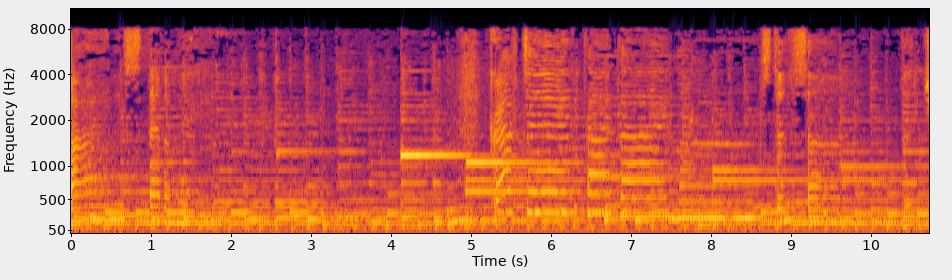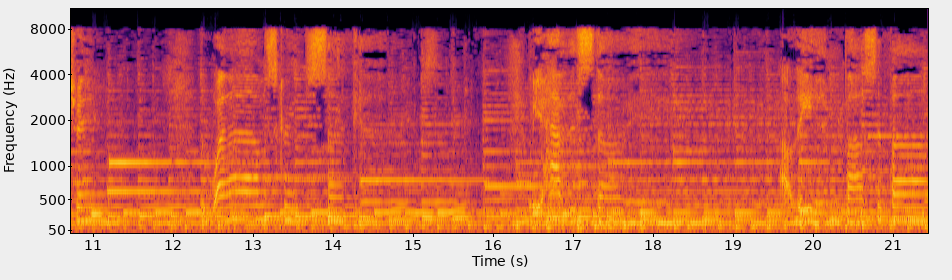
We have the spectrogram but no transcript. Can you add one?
finest ever made. Crafted pride by monsters of the trade. The Wells Great Circus. We have this story of the impossible.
